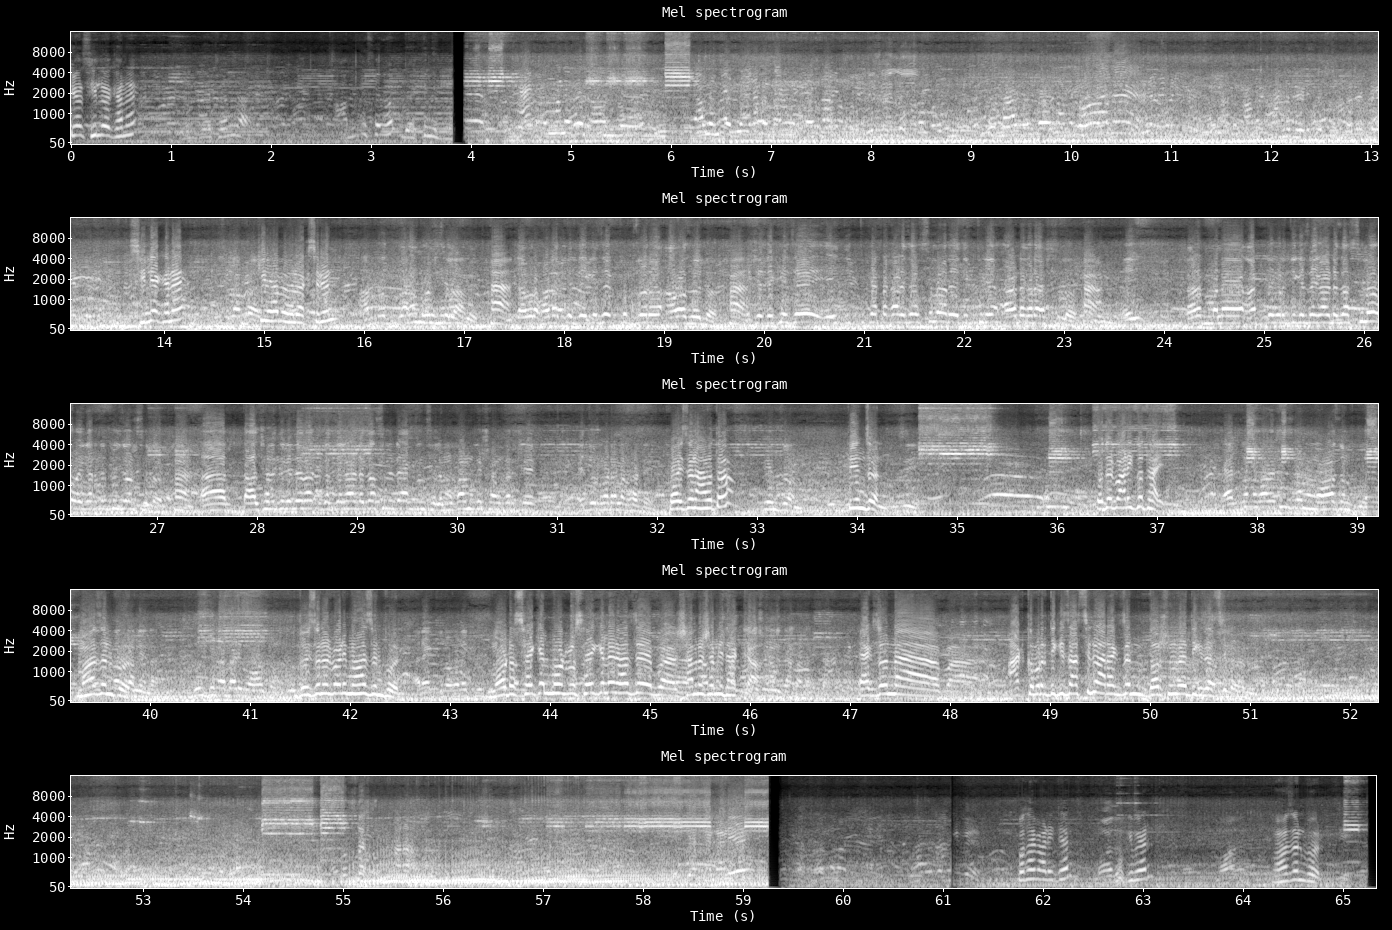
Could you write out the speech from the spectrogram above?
কে ছিল এখানে? আমি তো সেভাবে কীভাবে হলো অ্যাক্সিডেন্ট আমরা গরম হচ্ছিলাম হ্যাঁ। তারপর হঠাৎ করে দেখে যে খুব জোরে আওয়াজ হইল। হ্যাঁ। এসে দেখে যে এই দিক থেকে একটা গাড়ি যাচ্ছিল আর এই দিক থেকে আরেকটা গাড়ি আসছিল। হ্যাঁ। এই তার মানে আটটার দিকে যে গাড়িটা যাচ্ছিল ওই গাড়িতে দুজন ছিল। হ্যাঁ। আর তালসারের দিকে যে গাড়িটা যাচ্ছিল এটা একজন ছিল। মুখোমুখি সংঘর্ষে এই দুর্ঘটনা ঘটে। কয়জন আহত? তিনজন। তিনজন? জি। ওদের বাড়ি কোথায়? মহাজনপুর? দুইজনের বাড়ি মহাজনপুর। মোটর সাইকেল মোটর সাইকেলের আছে সামনাসামনি ধাক্কা। একজন আট কবরের দিকে যাচ্ছিল আর একজন দর্শনের দিকে যাচ্ছিল। কোথায় বাড়িতে মহাজনপুর।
